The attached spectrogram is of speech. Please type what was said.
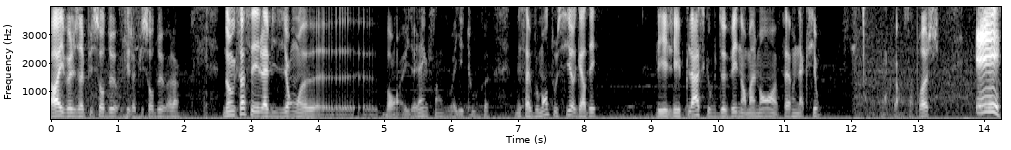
Ah, ils veulent j'appuie sur deux. Ok, j'appuie sur deux, voilà. Donc ça, c'est la vision... euh, Bon, œil de lynx, vous voyez tout. Mais ça vous montre aussi, regardez, les, places que vous devez normalement faire une action. Donc là, on s'approche. Et...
